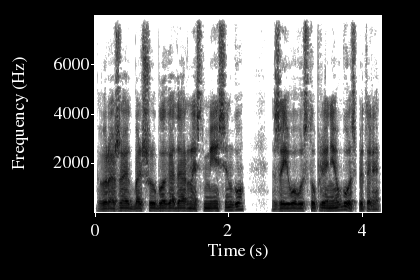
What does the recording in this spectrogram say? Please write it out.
выражают большую благодарность Мессингу за его выступление в госпитале.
